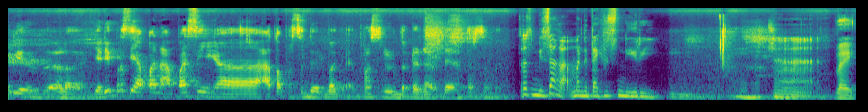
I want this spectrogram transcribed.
gitu loh jadi persiapan apa sih eh, atau prosedur prosedur untuk donor darah tersebut Terus bisa nggak mendeteksi sendiri? Hmm. Nah, Baik.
